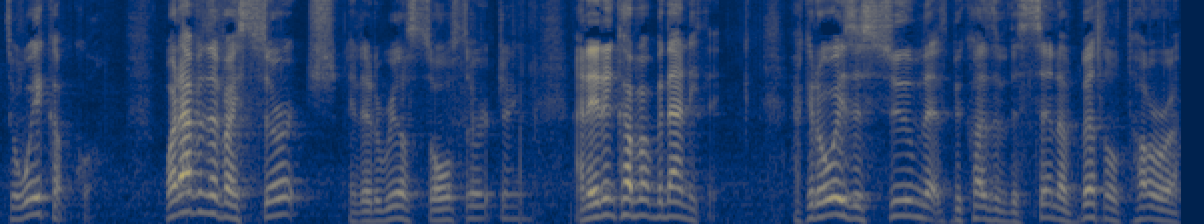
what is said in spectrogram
It's a wake up call. What happens if I search, I did a real soul searching, and I didn't come up with anything? I could always assume that it's because of the sin of Bithel Torah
